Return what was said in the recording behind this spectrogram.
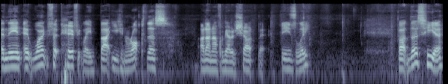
And then it won't fit perfectly, but you can rock this. I don't know if I'll be able to show it that easily. But this here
